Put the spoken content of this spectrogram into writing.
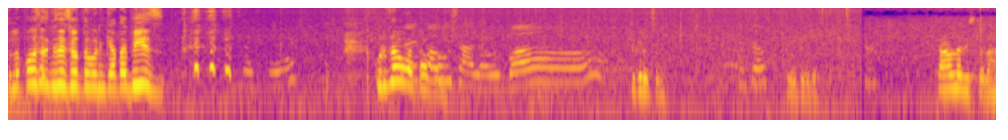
तुला पावसात भिजायचं होतं पण की आता भिज. कुठं जाऊ आता आपण? पाऊस आला उभा तिकडे चल. हो तिकडं. काय म्हणालीस तुला?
